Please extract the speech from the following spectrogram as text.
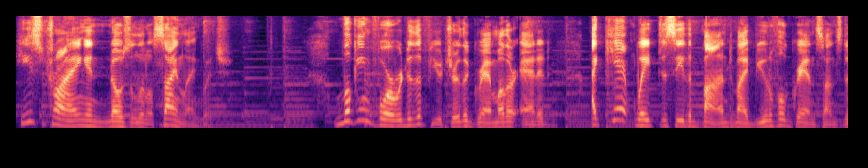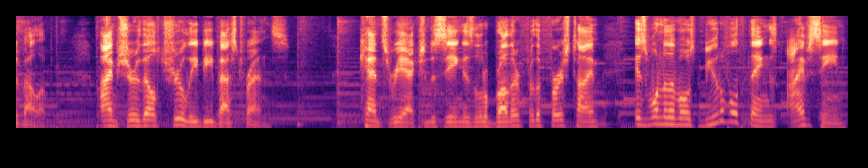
he's trying and knows a little sign language. Looking forward to the future, the grandmother added, I can't wait to see the bond my beautiful grandsons develop. I'm sure they'll truly be best friends. Kent's reaction to seeing his little brother for the first time is one of the most beautiful things I've seen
